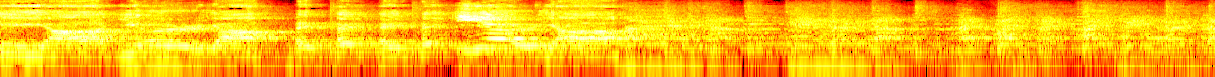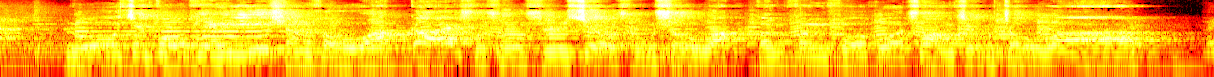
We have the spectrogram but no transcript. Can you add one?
嘿呀，一儿呀，嘿嘿嘿嘿，一儿呀。路见不平一声吼啊，该出手时就出手啊，风风火火闯九州啊。路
